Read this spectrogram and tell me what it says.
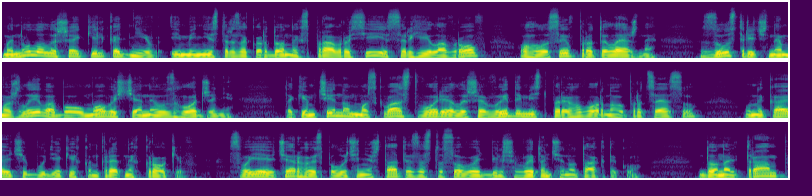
Минуло лише кілька днів, і міністр закордонних справ Росії Сергій Лавров оголосив протилежне: зустріч неможлива, бо умови ще не узгоджені. Таким чином, Москва створює лише видимість переговорного процесу, уникаючи будь-яких конкретних кроків. Своєю чергою Сполучені Штати застосовують більш витончену тактику. Дональд Трамп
